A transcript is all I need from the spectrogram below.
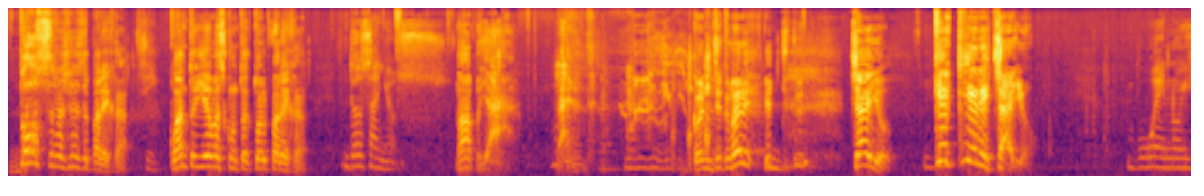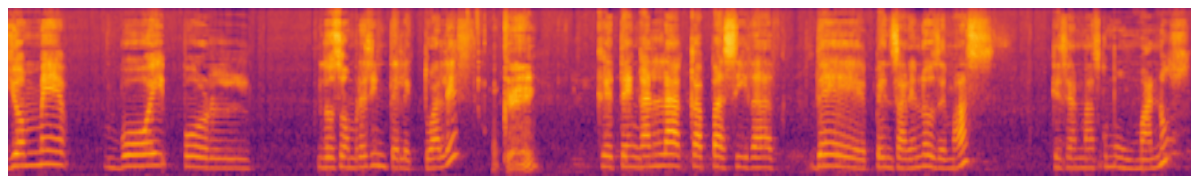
Dos relaciones de pareja. Sí. ¿Cuánto llevas con tu actual pareja? Dos años. No, pues ya. Conche tu madre. Chayo, ¿qué quiere Chayo? Bueno, yo me voy por los hombres intelectuales Ok. que tengan la capacidad de pensar en los demás, que sean más como humanos,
